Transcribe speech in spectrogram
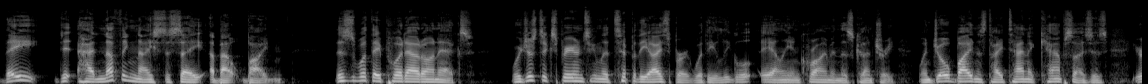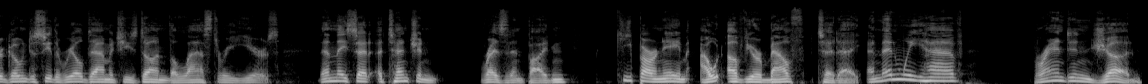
they did, had nothing nice to say about Biden. This is what they put out on X. We're just experiencing the tip of the iceberg with illegal alien crime in this country. When Joe Biden's Titanic capsizes, you're going to see the real damage he's done the last three years. Then they said, Attention, Resident Biden, keep our name out of your mouth today. And then we have Brandon Judd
